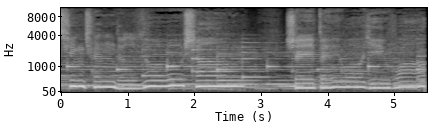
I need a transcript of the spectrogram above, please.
清晨的路上，谁被我遗忘？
